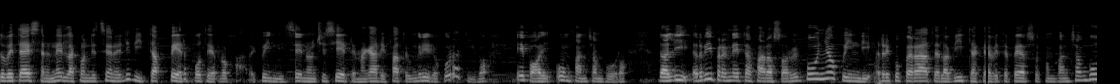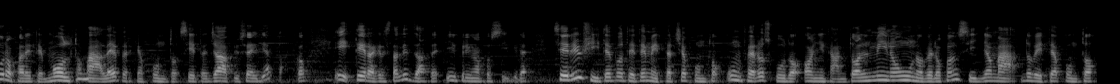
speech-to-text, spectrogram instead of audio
dovete essere nella condizione di vita per poterlo fare. Quindi se non ci siete magari fate un grido curativo e poi un panciamburo. Da lì riprendete a fare assorbi pugno, quindi recuperate la vita che avete perso con panciamburo, farete molto male perché appunto siete già a più 6 di attacco e tera cristallizzate il prima possibile. Se riuscite potete metterci appunto un ferro scudo ogni tanto, almeno uno ve lo consiglio, ma dovete appunto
